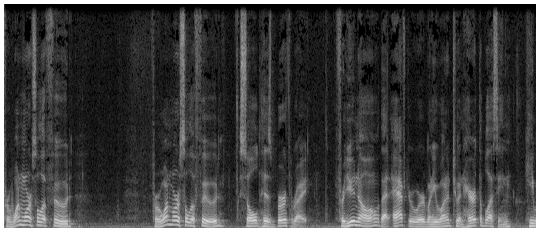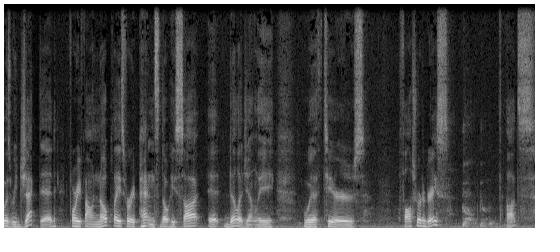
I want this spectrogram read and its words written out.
for one morsel of food, for one morsel of food, sold his birthright. For you know that afterward, when he wanted to inherit the blessing, he was rejected, for he found no place for repentance, though he sought it diligently with tears. Fall short of grace? Thoughts?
